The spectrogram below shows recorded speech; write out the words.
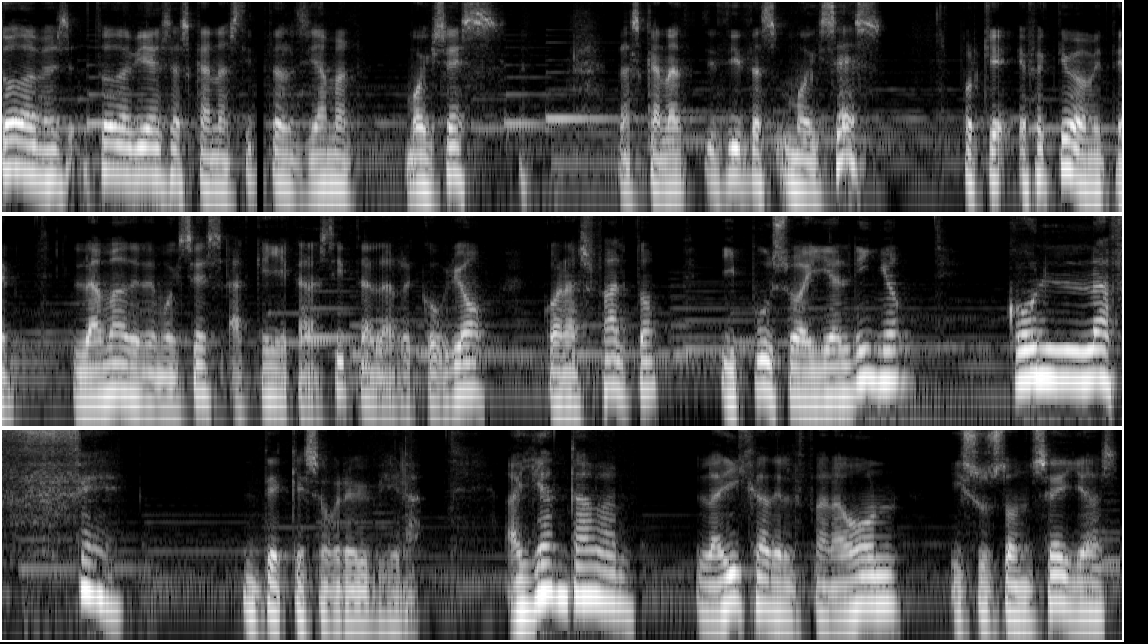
todavía, esas canastitas les llaman Moisés, las canastitas Moisés, porque efectivamente la madre de Moisés aquella canastita la recubrió con asfalto y puso ahí al niño con la fe de que sobreviviera. Allí andaban la hija del faraón y sus doncellas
